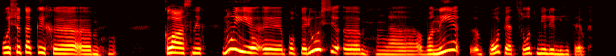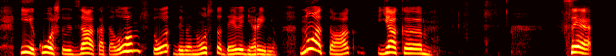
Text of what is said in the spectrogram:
ось отаких е, е, класних. Ну і е, повторюсь, е, е, вони по 500 мл і коштують за каталогом 199 гривень. Ну, а так, як це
